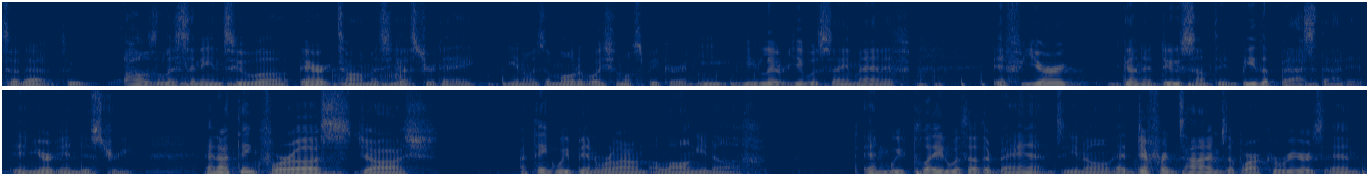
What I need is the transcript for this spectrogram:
to that too. I was listening to uh, Eric Thomas yesterday. You know, he's a motivational speaker, and he he lit- he was saying, "Man, if if you're gonna do something, be the best at it in your industry." And I think for us, Josh, I think we've been around long enough, and we've played with other bands. You know, at different times of our careers, and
